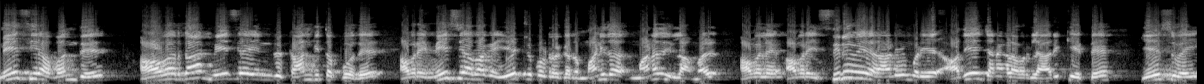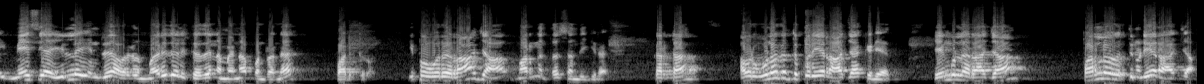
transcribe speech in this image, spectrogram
மேசியா வந்து அவர்தான் மேசியா என்று காண்பித்த போது அவரை மேசியாவாக ஏற்றுக்கொண்டிருக்கிற மனித மனது இல்லாமல் அவளை அவரை சிறுவை அடையும்படி அதே ஜனங்கள் அவர்களை அறிக்கையிட்டு இயேசுவை மேசியா இல்லை என்று அவர்கள் மறுதளித்ததை நம்ம என்ன பண்றாங்க பார்க்கிறோம். இப்ப ஒரு ராஜா மரணத்தை சந்திக்கிறார். கரெக்டா அவர் உலகத்துக்குரிய ராஜா கிடையாது. எங்குள்ள ராஜா? பரலோகத்தினுடைய ராஜா.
